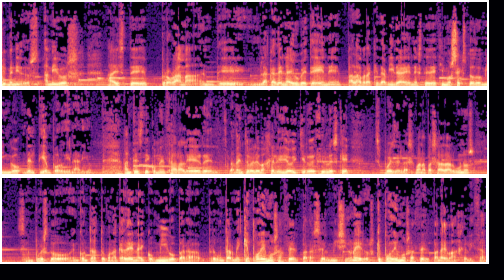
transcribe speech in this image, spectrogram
Bienvenidos amigos a este programa de la cadena EVTN, Palabra que da vida en este decimosexto domingo del tiempo ordinario. Antes de comenzar a leer el fragmento del Evangelio de hoy, quiero decirles que después de la semana pasada algunos se han puesto en contacto con la cadena y conmigo para preguntarme qué podemos hacer para ser misioneros, qué podemos hacer para evangelizar.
